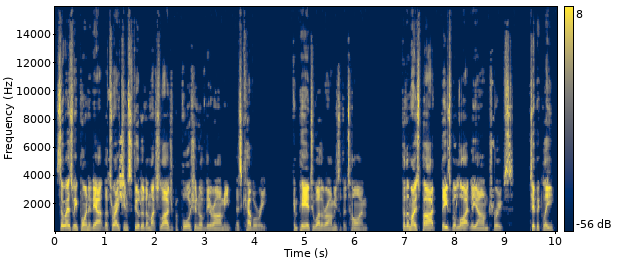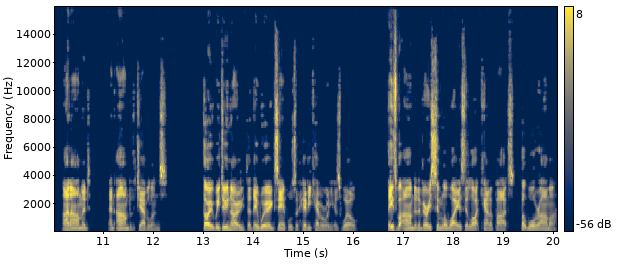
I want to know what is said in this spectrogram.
So as we pointed out, the Thracians fielded a much larger proportion of their army as cavalry, compared to other armies of the time. For the most part, these were lightly armed troops, typically unarmoured and armed with javelins. Though we do know that there were examples of heavy cavalry as well. These were armed in a very similar way as their light counterparts, but wore armour.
